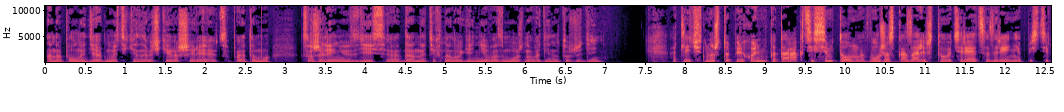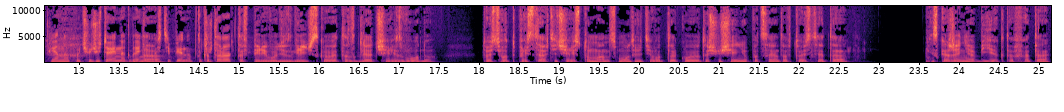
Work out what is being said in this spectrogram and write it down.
а на полной диагностике зрачки расширяются. Поэтому, к сожалению, здесь э, данная технология невозможна в один и тот же день. Отлично. Ну что, переходим к катаракте. Симптомы. Вы уже сказали, что теряется зрение постепенно, по чуть-чуть, а иногда да. не постепенно. По чуть-чуть. Катаракта в переводе с греческого – это взгляд через воду. То есть вот представьте, через туман смотрите, вот такое вот ощущение у пациентов, то есть это искажение объектов, это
